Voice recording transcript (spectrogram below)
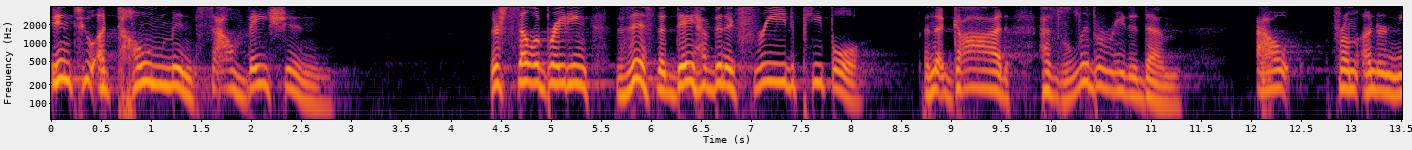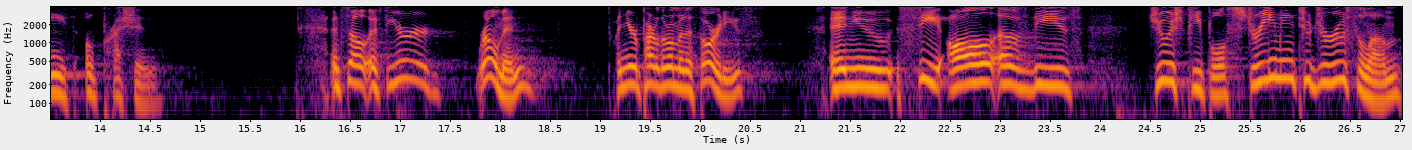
into atonement, salvation. They're celebrating this that they have been a freed people and that God has liberated them out from underneath oppression. And so, if you're Roman and you're part of the Roman authorities, and you see all of these Jewish people streaming to Jerusalem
